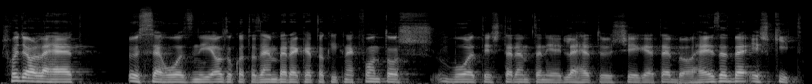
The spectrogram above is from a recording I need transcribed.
És hogyan lehet összehozni azokat az embereket, akiknek fontos volt, és teremteni egy lehetőséget ebbe a helyzetbe, és kit?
